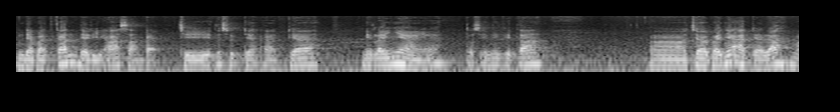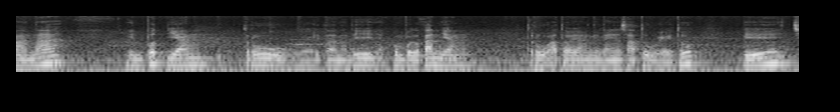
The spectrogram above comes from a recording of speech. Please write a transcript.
mendapatkan dari A sampai J itu sudah ada nilainya ya. Terus ini kita uh, jawabannya adalah mana input yang true ya kita nanti kumpulkan yang true atau yang nilainya satu yaitu B C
